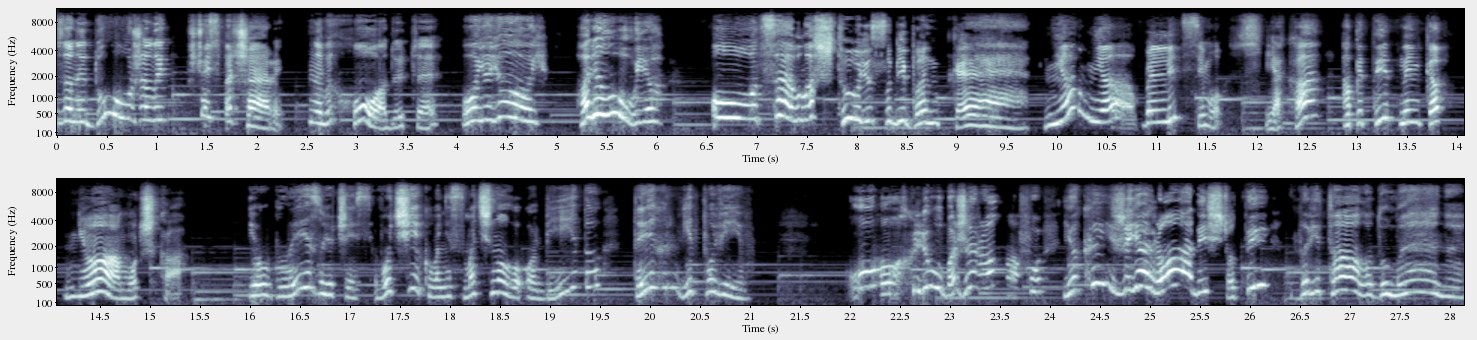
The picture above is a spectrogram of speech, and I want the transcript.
занедужали щось з печери. Не виходите. Ой-ой-ой, Алілуя! О, це влаштую собі банкет. Ням-ням, белісімо. Яка апетитненька нямочка. І, облизуючись в очікуванні смачного обіду, тигр відповів. Ох, люба жирафо, який же я радий, що ти завітала до мене.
